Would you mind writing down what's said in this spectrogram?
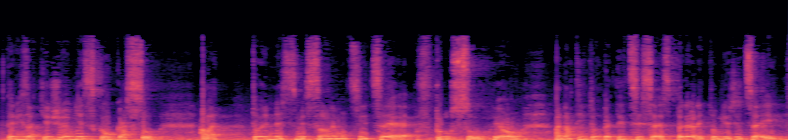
který zatěžuje městskou kasu. Ale to je nesmysl, nemocnice je v plusu. Jo? A na této petici se SPD Litoměřice i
